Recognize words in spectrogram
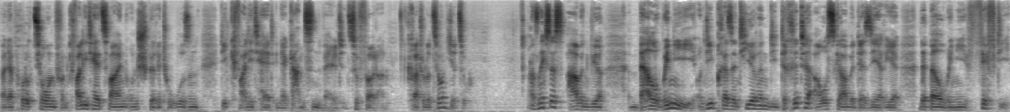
bei der Produktion von Qualitätsweinen und Spirituosen die Qualität in der ganzen Welt zu fördern. Gratulation hierzu. Als nächstes haben wir Balwinnie und die präsentieren die dritte Ausgabe der Serie The Balwinnie 50.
